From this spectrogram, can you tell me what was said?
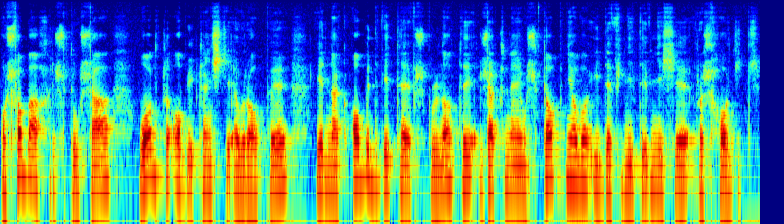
Osoba Chrystusa łączy obie części Europy, jednak obydwie te wspólnoty zaczynają stopniowo i definitywnie się rozchodzić.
